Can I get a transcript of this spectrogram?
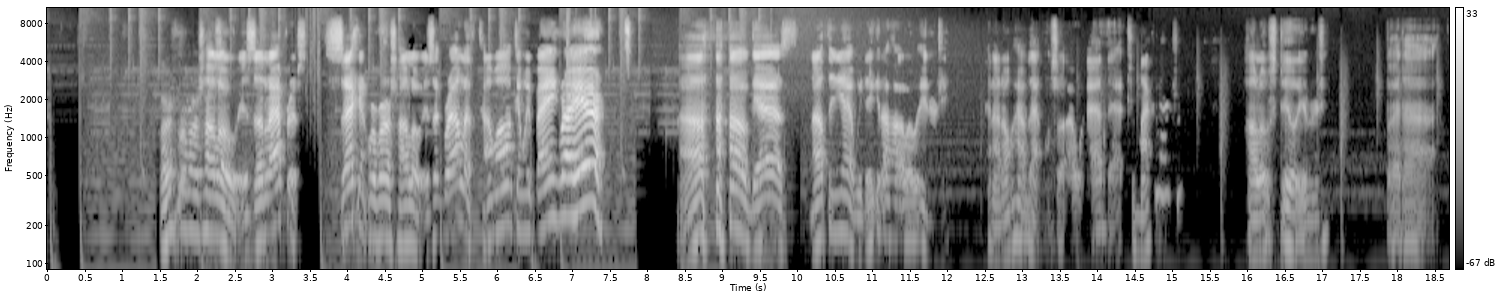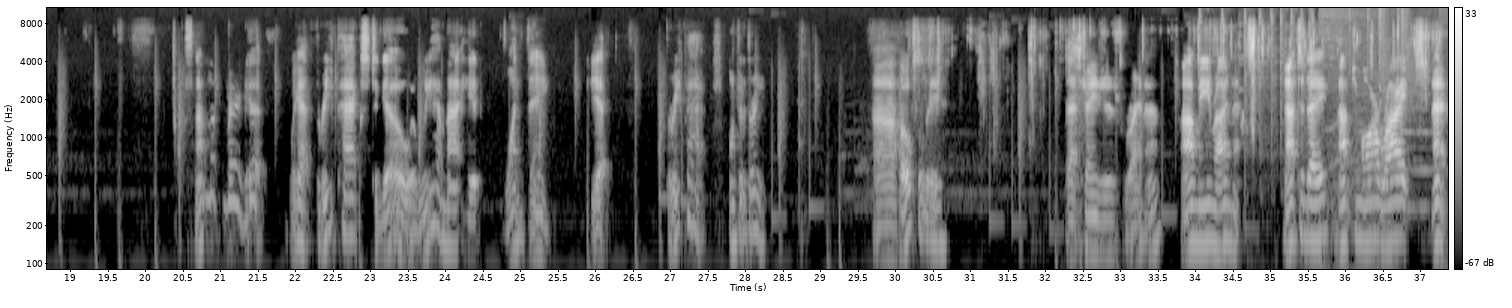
First reverse hollow is a Lapras. Second reverse hollow is a Growlithe. Come on, can we bang right here? Oh, guys. Nothing yet. We did get a hollow energy. And I don't have that one, so I will add that to my collection. Hollow steel energy. But uh it's not looking very good. We got three packs to go, and we have not hit one thing yet. Three packs. One, two, three. Uh hopefully that changes right now. I mean right now. Not today, not tomorrow, right now.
